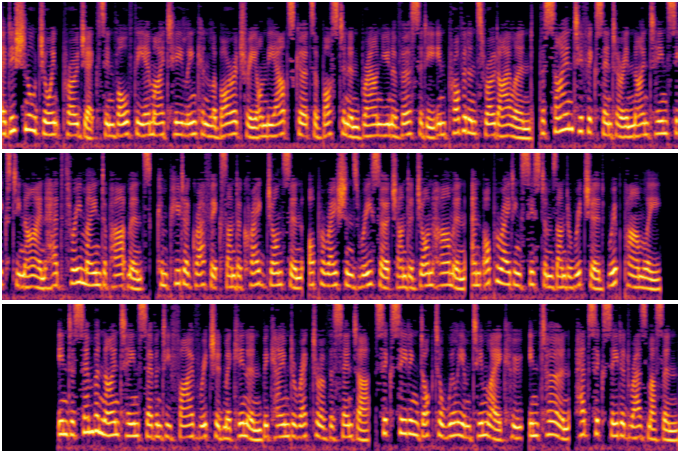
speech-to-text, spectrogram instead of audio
Additional joint projects involved the MIT Lincoln Laboratory on the outskirts of Boston and Brown University in Providence, Rhode Island. The Scientific Center in 1969 had three main departments computer graphics under Craig Johnson, operations research under John Harmon, and operating systems under Richard Rip Parmelee. In December 1975 Richard McKinnon became director of the center, succeeding Dr. William Timlake who, in turn, had succeeded Rasmussen.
